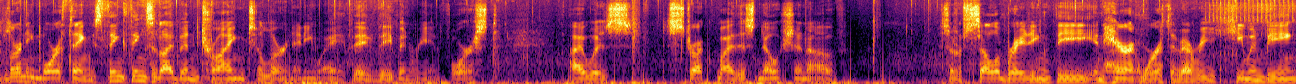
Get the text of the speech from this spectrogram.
learning more things, things things that I've been trying to learn anyway. They they've been reinforced. I was struck by this notion of sort of celebrating the inherent worth of every human being,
